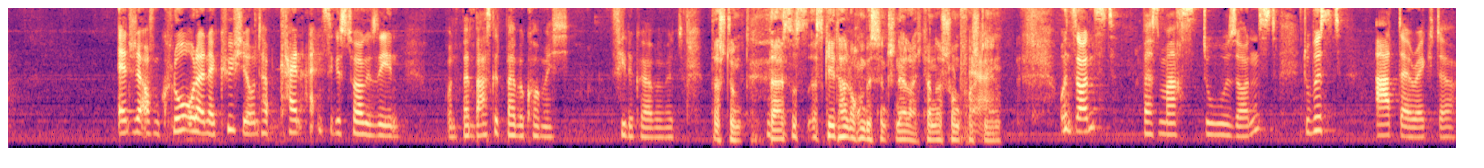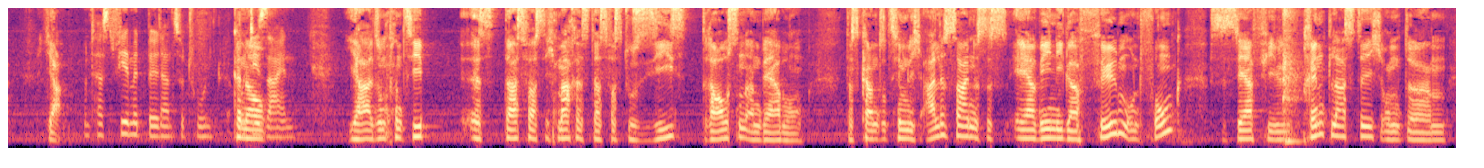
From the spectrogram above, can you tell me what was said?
entweder auf dem Klo oder in der Küche und habe kein einziges Tor gesehen. Und beim Basketball bekomme ich viele Körbe mit. Das stimmt. Da ist es, es geht halt auch ein bisschen schneller. Ich kann das schon verstehen. Ja. Und sonst, was machst du sonst? Du bist Art Director Ja. und hast viel mit Bildern zu tun Genau. und Design. Ja, also im Prinzip ist das, was ich mache, ist das, was du siehst draußen an Werbung. Das kann so ziemlich alles sein. Es ist eher weniger Film und Funk. Es ist sehr viel printlastig und ähm,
